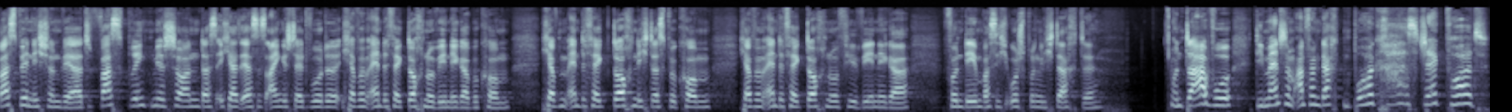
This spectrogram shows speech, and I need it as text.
Was bin ich schon wert? Was bringt mir schon, dass ich als erstes eingestellt wurde? Ich habe im Endeffekt doch nur weniger bekommen. Ich habe im Endeffekt doch nicht das bekommen. Ich habe im Endeffekt doch nur viel weniger von dem, was ich ursprünglich dachte. Und da, wo die Menschen am Anfang dachten, boah, krass, Jackpot,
